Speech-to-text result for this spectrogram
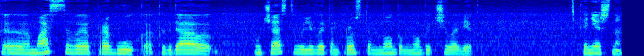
э, массовая прогулка, когда участвовали в этом просто много-много человек. Конечно,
